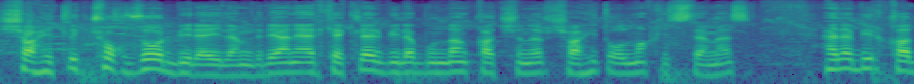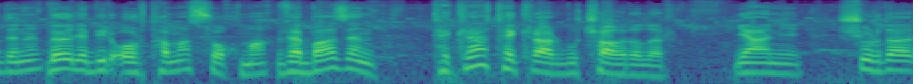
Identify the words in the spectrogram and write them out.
şahitlik çok zor bir eylemdir. Yani erkekler bile bundan kaçınır, şahit olmak istemez. Hele bir kadının böyle bir ortama sokmak ve bazen tekrar tekrar bu çağrılır. Yani şurada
